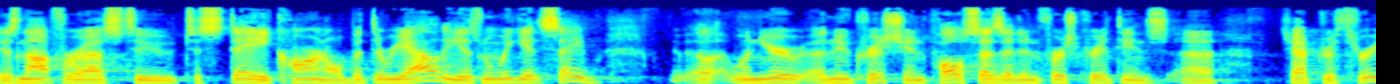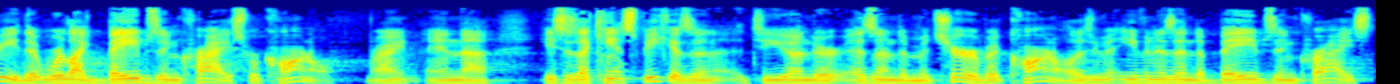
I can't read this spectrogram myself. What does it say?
is not for us to, to stay carnal, but the reality is when we get saved, uh, when you're a new Christian, Paul says it in 1 Corinthians uh, chapter 3 that we're like babes in Christ. We're carnal, right? And uh, he says, I can't speak as to you under, as unto mature, but carnal, even as unto babes in Christ.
